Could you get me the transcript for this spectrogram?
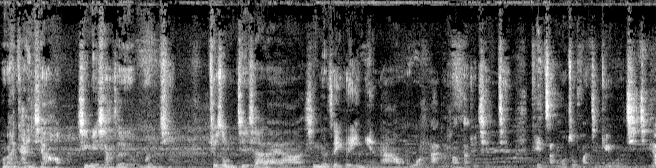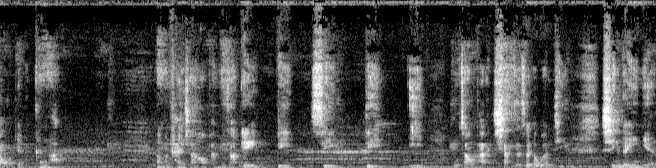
我们来看一下哈，心里面想这个问题，就是我们接下来啊，新的这个一年啊，我们往哪个方向去前进？可以掌握住环境给我的契机，让我变得更好。那我们看一下好，牌面上 A、B、C、D、E 五张牌，想着这个问题。新的一年，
